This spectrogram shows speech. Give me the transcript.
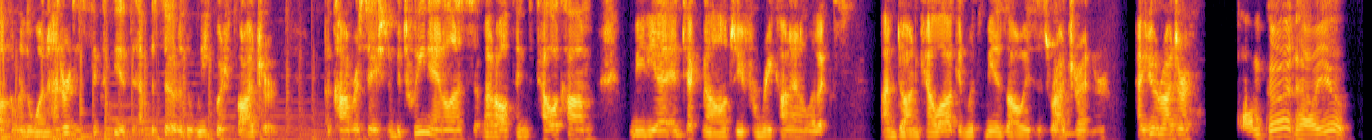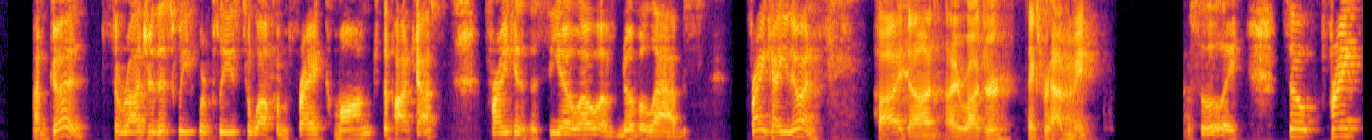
welcome to the 160th episode of The Week with Roger, a conversation between analysts about all things telecom, media, and technology from Recon Analytics. I'm Don Kellogg, and with me, as always, is Roger Entner. How you doing, Roger? I'm good. How are you? I'm good. So, Roger, this week we're pleased to welcome Frank Mong to the podcast. Frank is the COO of Nova Labs. Frank, how you doing? Hi, Don. Hi, Roger. Thanks for having me. Absolutely. So, Frank,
